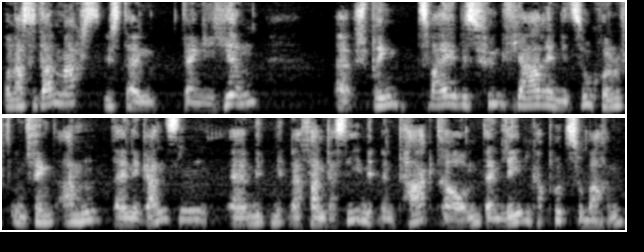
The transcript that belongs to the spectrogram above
Und was du dann machst, ist dein, dein Gehirn äh, springt zwei bis fünf Jahre in die Zukunft und fängt an, deine ganzen, äh, mit, mit einer Fantasie, mit einem Tagtraum, dein Leben kaputt zu machen,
